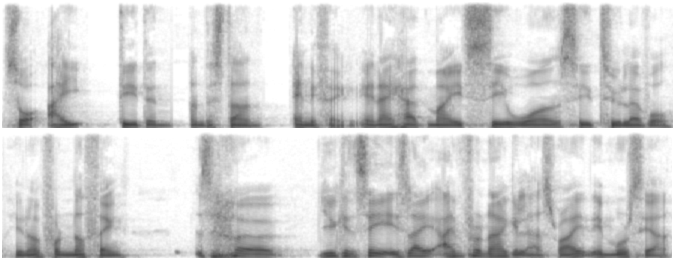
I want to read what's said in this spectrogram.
So I didn't understand anything. And I had my C1, C2 level, you know, for nothing. So uh, you can see, it's like I'm from Águilas, right, in Murcia.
